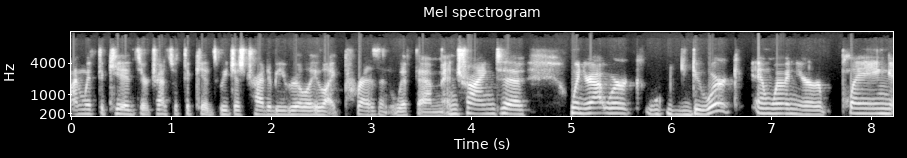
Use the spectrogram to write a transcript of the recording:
I'm with the kids or Trent's with the kids, we just try to be really like present with them and trying to, when you're at work, you do work. And when you're playing,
